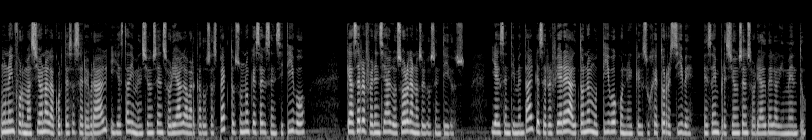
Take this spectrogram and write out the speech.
una, información a la corteza cerebral y esta dimensión sensorial abarca dos aspectos, uno que es el sensitivo, que hace referencia a los órganos de los sentidos, y el sentimental, que se refiere al tono emotivo con el que el sujeto recibe esa impresión sensorial del alimento,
